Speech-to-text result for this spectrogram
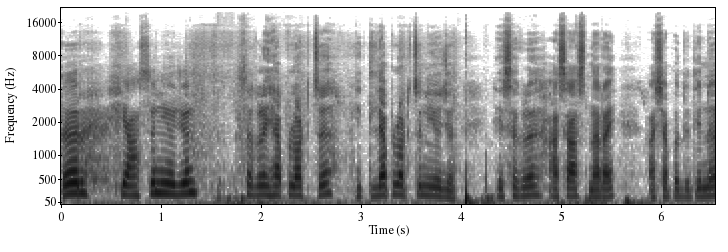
तर हे असं नियोजन सगळं ह्या प्लॉटचं इथल्या प्लॉटचं नियोजन हे सगळं असं असणार आहे. अशा पद्धतीनं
